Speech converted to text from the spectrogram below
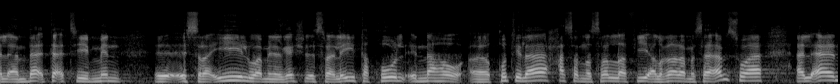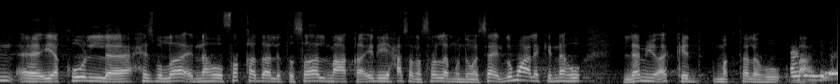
الأنباء تأتي من إسرائيل ومن الجيش الإسرائيلي تقول إنه قتل حسن نصر الله في الغارة مساء أمس والآن يقول حزب الله إنه فقد الاتصال مع قائده حسن نصر الله منذ مساء الجمعة لكنه لم يؤكد مقتله بعد.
